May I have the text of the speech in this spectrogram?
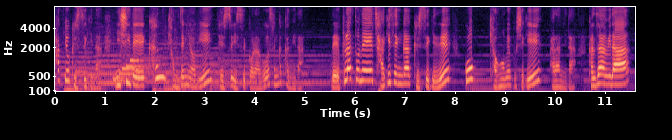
학교 글쓰기나 이 시대의 큰 경쟁력이 될 수 있을 거라고 생각합니다. 네, 플라톤의 자기 생각 글쓰기를 꼭 경험해 보시기 바랍니다. 감사합니다.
